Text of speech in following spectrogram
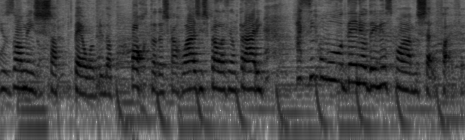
e os homens de chapéu abrindo a porta das carruagens para elas entrarem, assim como o Daniel Day-Lewis com a Michelle Pfeiffer.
